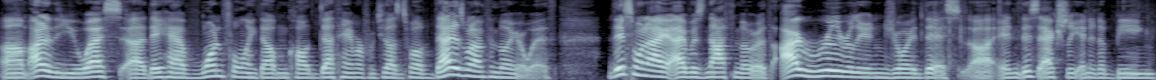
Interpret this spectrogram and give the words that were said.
Um, out of the U.S., uh, they have one full-length album called Death Hammer from 2012. That is what I'm familiar with. This one I, I was not familiar with. I really, really enjoyed this. Uh, and this actually ended up being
